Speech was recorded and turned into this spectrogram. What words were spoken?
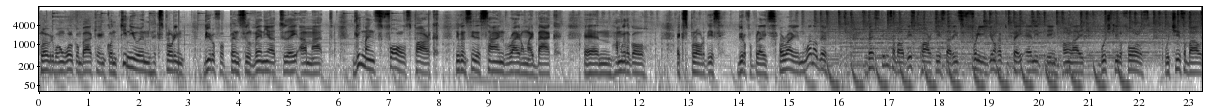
Hello everyone, welcome back and continuing exploring beautiful Pennsylvania. Today I'm at Dingman's Falls Park. You can see the sign right on my back and I'm gonna go explore this beautiful place. Alright, and one of the best things about this park is that it's free. You don't have to pay anything unlike Bushkill Falls which is about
